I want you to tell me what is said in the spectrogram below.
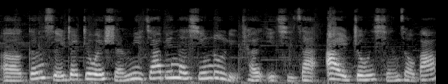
呃跟随着这位神秘嘉宾的心路旅程，一起在爱中行走吧。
